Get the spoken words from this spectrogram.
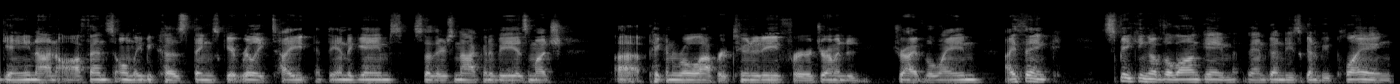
gain on offense only because things get really tight at the end of games. So there's not going to be as much uh, pick and roll opportunity for Drummond to drive the lane. I think, speaking of the long game, Van Gundy is going to be playing.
